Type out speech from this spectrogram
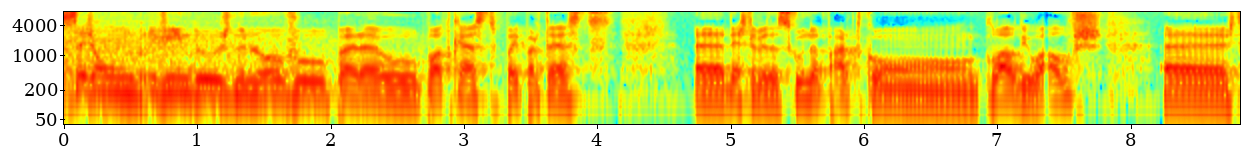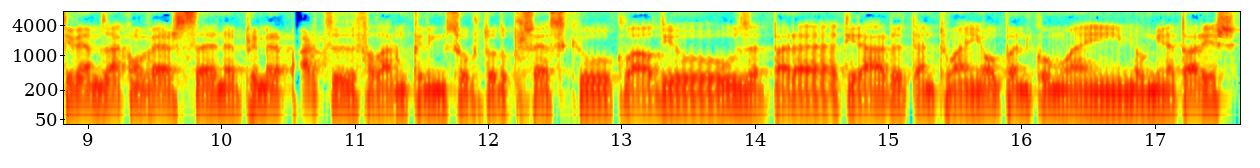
sejam bem-vindos de novo para o podcast Paper Test. Uh, desta vez a segunda parte com Cláudio Alves. Uh, estivemos à conversa na primeira parte, falar um bocadinho sobre todo o processo que o Cláudio usa para tirar, tanto em Open como em eliminatórias.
